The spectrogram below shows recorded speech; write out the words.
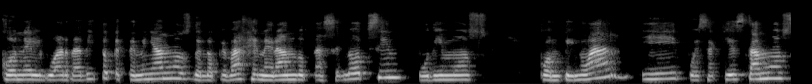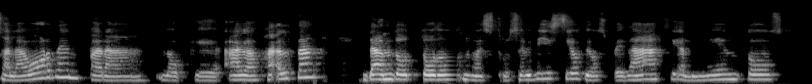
con el guardadito que teníamos de lo que va generando Tazelotzin, pudimos continuar y pues aquí estamos a la orden para lo que haga falta, dando todos nuestros servicios de hospedaje, alimentos,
